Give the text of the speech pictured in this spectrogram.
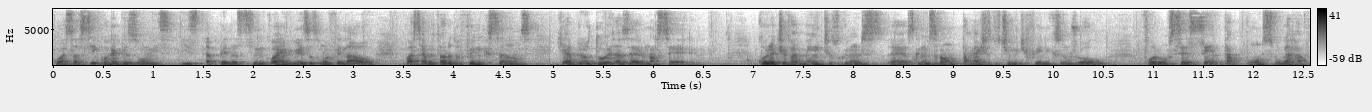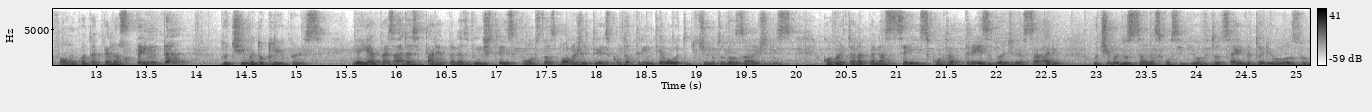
com essas cinco revisões e apenas cinco arremessos no final, com essa vitória do Phoenix Suns, que abriu 2 a 0 na série. Coletivamente, grandes, é, as grandes vantagens do time de Phoenix no jogo foram 60 pontos no garrafão contra apenas 30 do time do Clippers. E aí, apesar de acertar apenas 23 pontos das bolas de 3 contra 38 do time do Los Angeles, convertendo apenas 6 contra 13 do adversário, o time do Suns conseguiu sair vitorioso,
